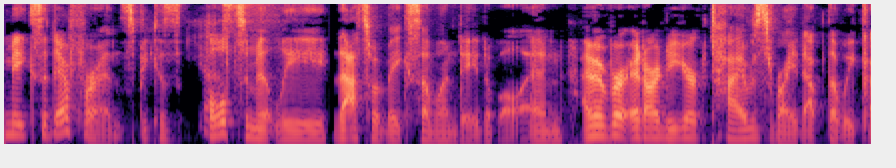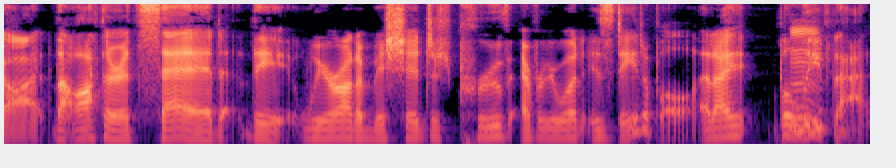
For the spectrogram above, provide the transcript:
makes a difference? Because Yes. ultimately, that's what makes someone dateable. And I remember in our New York Times write up that we got, the author had said they we're on a mission to prove everyone is dateable. And I Mm. believe that.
